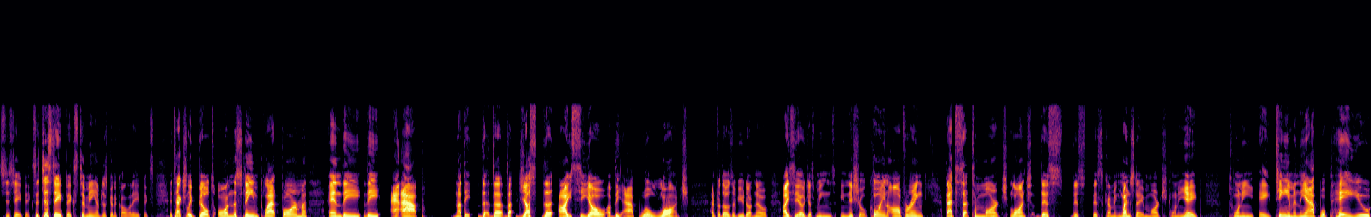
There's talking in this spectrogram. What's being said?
It's just Apex. It's just Apex to me. I'm just going to call it Apex. It's actually built on the Steem platform, and the the app, not the the the, the just the ICO of the app will launch. And for those of you don't know, ICO just means initial coin offering. That's set to March launch this this this coming Wednesday, March 28th. 2018 and the app will pay you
